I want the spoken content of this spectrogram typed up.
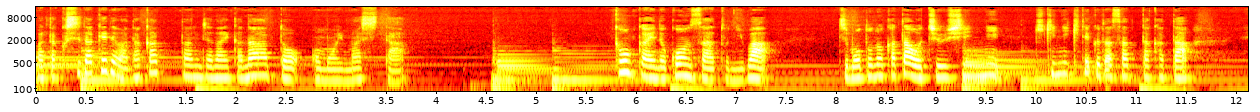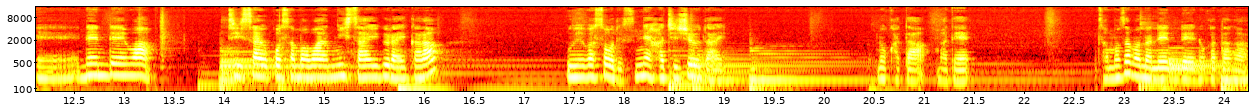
私だけではなかったんじゃないかなと思いました。今回のコンサートには地元の方を中心に聞きに来てくださった方、えー、年齢は小さいお子様は2歳ぐらいから上はそうですね80代の方までさまざまな年齢の方が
